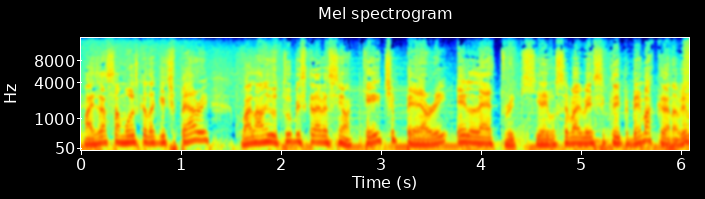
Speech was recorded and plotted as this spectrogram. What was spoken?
Mas essa música da Katy Perry, vai lá no YouTube e escreve assim, ó, Katy Perry Electric. E aí você vai ver esse clipe bem bacana, viu?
